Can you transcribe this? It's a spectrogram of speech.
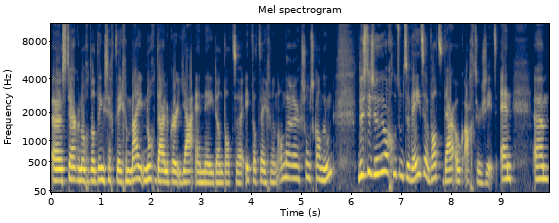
Uh, sterker nog, dat ding zegt tegen mij nog duidelijker ja en nee dan dat ik dat tegen een ander soms kan doen. Dus het is heel erg goed om te weten wat daar ook achter zit. En um,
